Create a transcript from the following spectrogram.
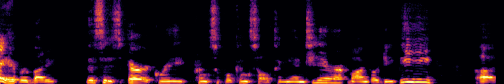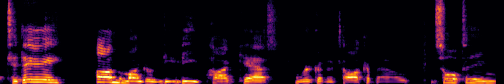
Hey, everybody. This is Eric Reid, Principal Consulting Engineer at MongoDB. Uh, today on the MongoDB podcast, we're going to talk about consulting,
